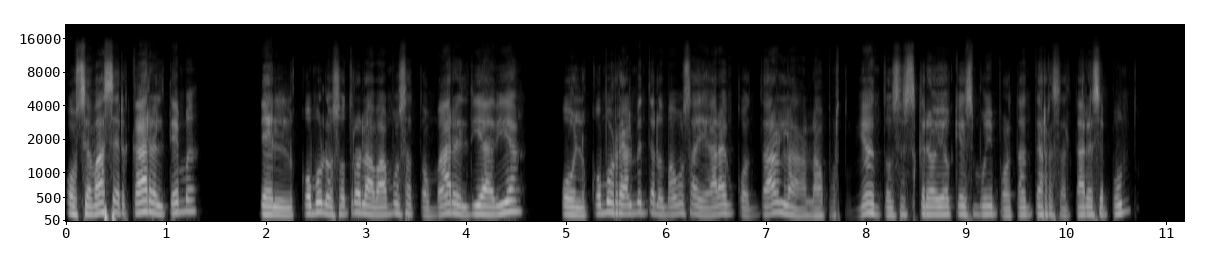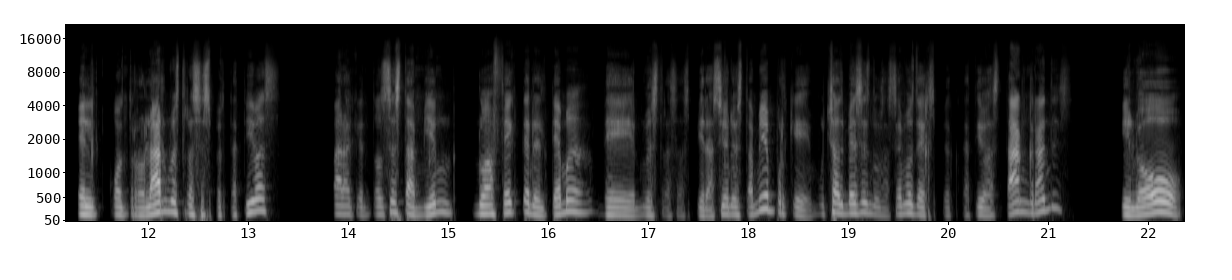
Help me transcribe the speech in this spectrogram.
o se va a acercar el tema del cómo nosotros la vamos a tomar el día a día, o el cómo realmente nos vamos a llegar a encontrar la la oportunidad. Entonces, creo yo que es muy importante resaltar ese punto, el controlar nuestras expectativas, para que entonces también no afecten el tema de nuestras aspiraciones también, porque muchas veces nos hacemos de expectativas tan grandes, y luego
